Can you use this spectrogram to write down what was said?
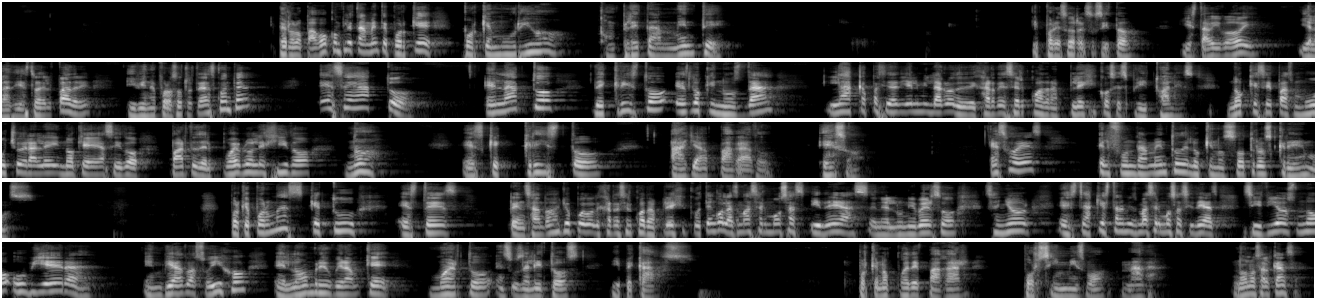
Pero lo pagó completamente. ¿Por qué? Porque murió completamente. Y por eso resucitó. Y está vivo hoy. y a la diestra del Padre y viene por nosotros. ¿Te das cuenta? Ese acto, el acto de Cristo es lo que nos da la capacidad y el milagro de dejar de ser cuadraplégicos espirituales. No que sepas mucho de la ley, no que hayas sido parte del pueblo elegido, no. Es que Cristo haya pagado eso. Eso es el fundamento de lo que nosotros creemos. Porque por más que tú estés pensando, yo puedo dejar de ser cuadraplégico, tengo las más hermosas ideas en el universo, Señor, este, aquí están mis más hermosas ideas. Si Dios no hubiera enviado a su Hijo, el hombre hubiera muerto en sus delitos y pecados. Porque no puede pagar por sí mismo nada. No nos alcanza.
